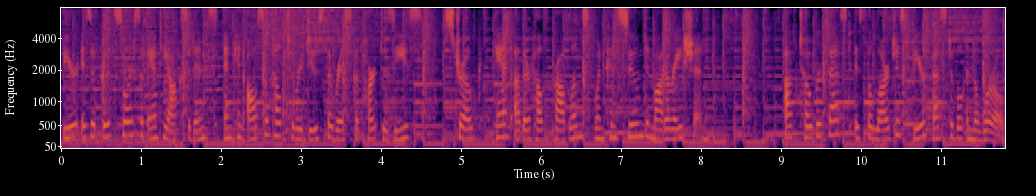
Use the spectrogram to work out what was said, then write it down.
beer is a good source of antioxidants and can also help to reduce the risk of heart disease, stroke, and other health problems when consumed in moderation. Oktoberfest is the largest beer festival in the world.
